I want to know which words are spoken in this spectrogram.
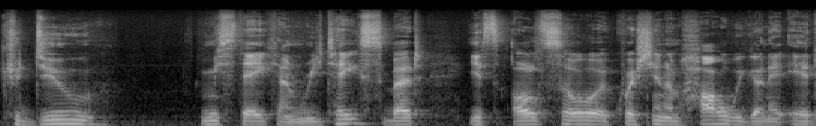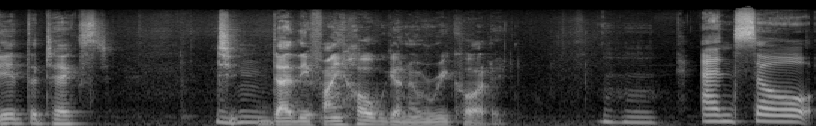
could do mistake and retakes, but it's also a question of how we're going to edit the text to, mm-hmm. that define how we're going to record it. Mm-hmm. And so,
